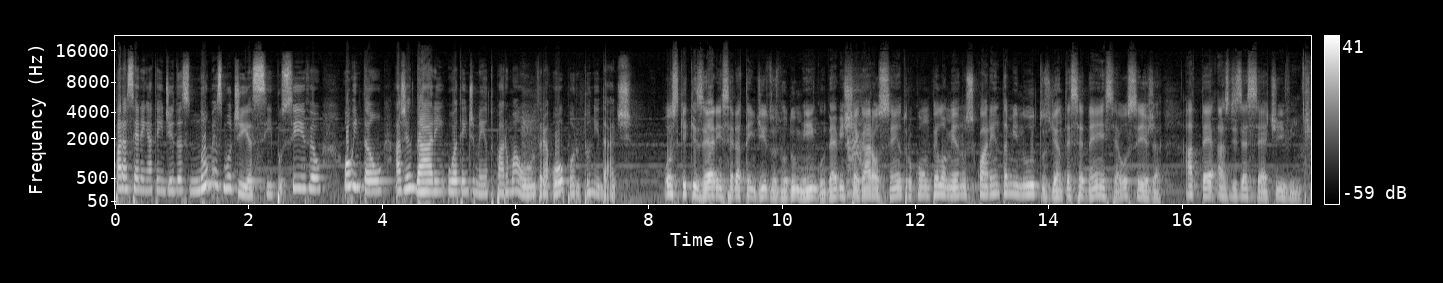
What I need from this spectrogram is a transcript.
para serem atendidas no mesmo dia, se possível, ou então agendarem o atendimento para uma outra oportunidade. Os que quiserem ser atendidos no domingo devem chegar ao centro com pelo menos 40 minutos de antecedência, ou seja, até às 17h20.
